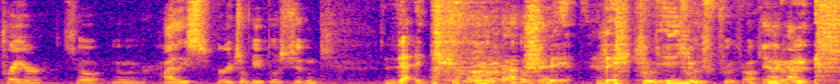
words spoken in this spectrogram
prayer. So remember, highly spiritual people shouldn't. That okay. They- Proof, you- proof, proof. Okay, I got it.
